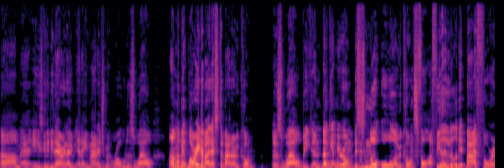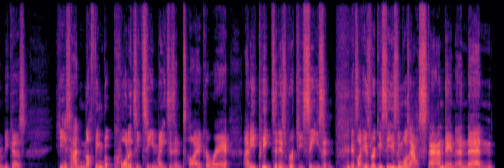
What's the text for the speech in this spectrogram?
Um, and he's going to be there in a, in a management role as well. I'm a bit worried about Esteban Ocon as well. And don't get me wrong, this is not all Ocon's fault. I feel a little bit bad for him because he's had nothing but quality teammates his entire career, and he peaked in his rookie season. It's like his rookie season was outstanding, and then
